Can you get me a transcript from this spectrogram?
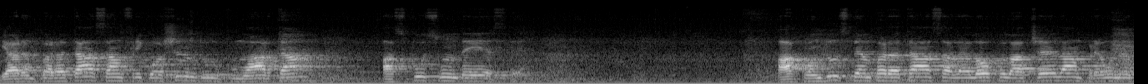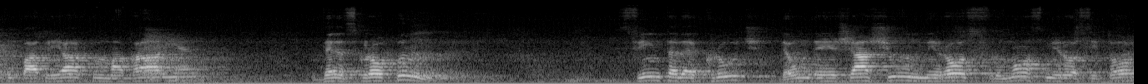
Iar împărăteasa, înfricoșându-l cu moartea, a spus unde este a condus pe împărăteasa la locul acela împreună cu patriarhul Macarie, dezgropând Sfintele Cruci, de unde ieșea și un miros frumos mirositor,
